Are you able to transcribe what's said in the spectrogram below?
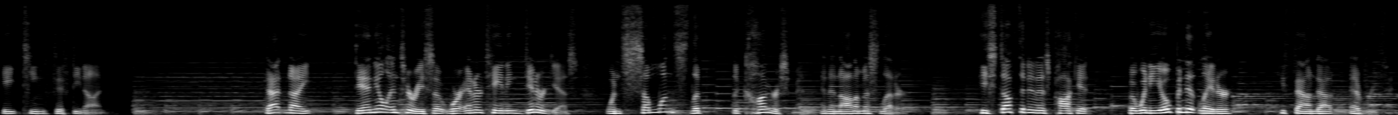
1859. That night, Daniel and Teresa were entertaining dinner guests when someone slipped the congressman an anonymous letter. He stuffed it in his pocket, but when he opened it later, he found out everything.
